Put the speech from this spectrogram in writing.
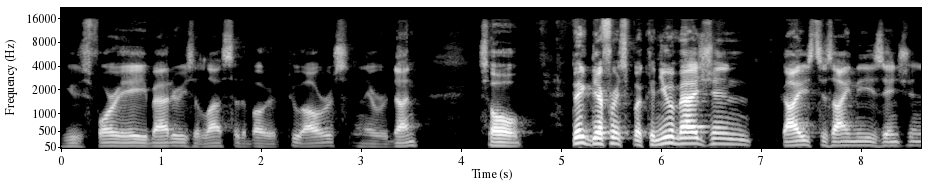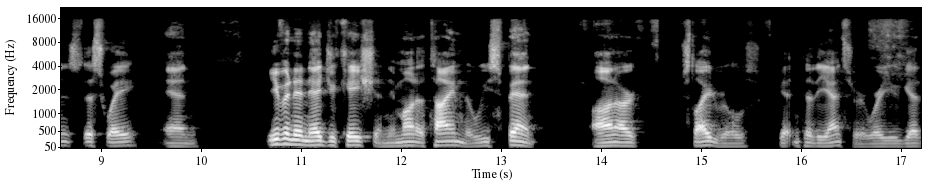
Use four AA batteries that lasted about two hours and they were done. So big difference, but can you imagine guys designing these engines this way? And even in education, the amount of time that we spent on our slide rules getting to the answer where you get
